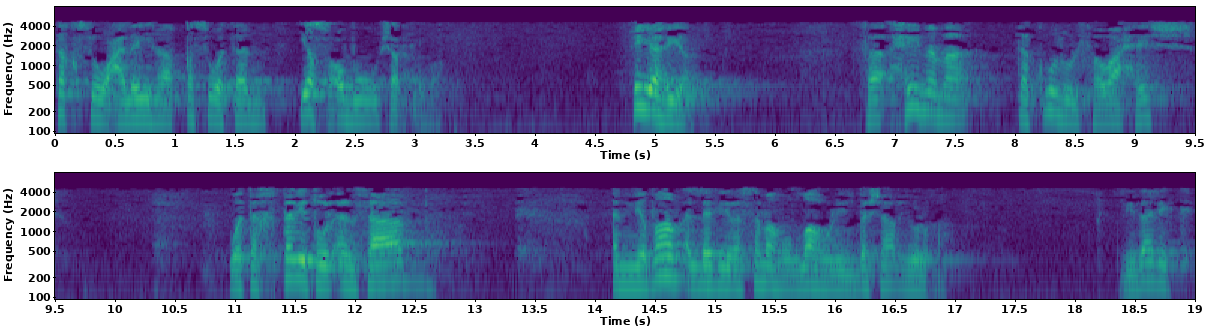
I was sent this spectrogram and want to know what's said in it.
تقسو عليها قسوة يصعب شرحها. هي هي. فحينما تكون الفواحش وتختلط الأنساب النظام الذي رسمه الله للبشر يلغى. لذلك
